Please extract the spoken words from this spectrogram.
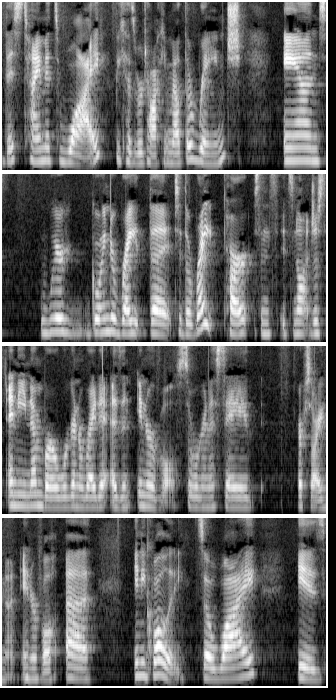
this time it's y because we're talking about the range. And we're going to write the to the right part since it's not just any number we're going to write it as an interval. So we're going to say or sorry not interval uh inequality. So y is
